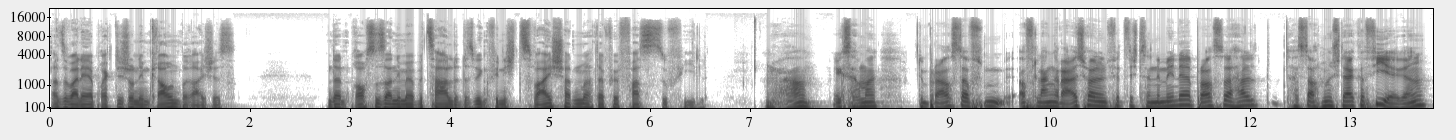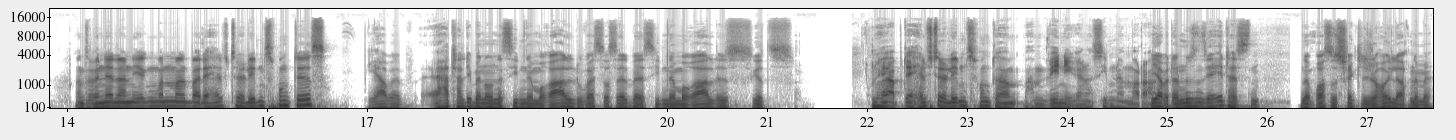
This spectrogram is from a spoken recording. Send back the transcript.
also weil er ja praktisch schon im grauen Bereich ist. Und dann brauchst du es auch nicht mehr bezahlen. Deswegen finde ich zwei Schattenmacht dafür fast zu viel. Ja, ich sag mal, du brauchst auf, auf lange Reichweite 40 Zentimeter, brauchst du halt, hast du auch nur Stärke 4, gell? Also wenn er dann irgendwann mal bei der Hälfte der Lebenspunkte ist, Ja, aber er hat halt immer noch eine 7er Moral. Du weißt doch selber, 7er Moral ist jetzt. ja, ab der Hälfte der Lebenspunkte haben, haben weniger eine 7er Moral. Ja, aber dann müssen sie ja eh testen. Dann brauchst du das schreckliche Heule auch nicht mehr.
